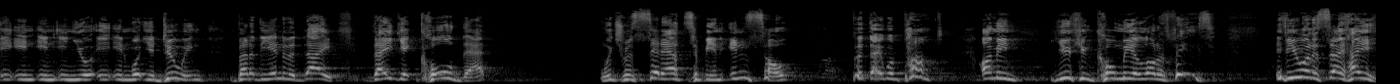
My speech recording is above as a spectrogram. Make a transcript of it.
in, in, in, your, in what you're doing. But at the end of the day, they get called that, which was set out to be an insult, but they were pumped. I mean, you can call me a lot of things. If you want to say, hey,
